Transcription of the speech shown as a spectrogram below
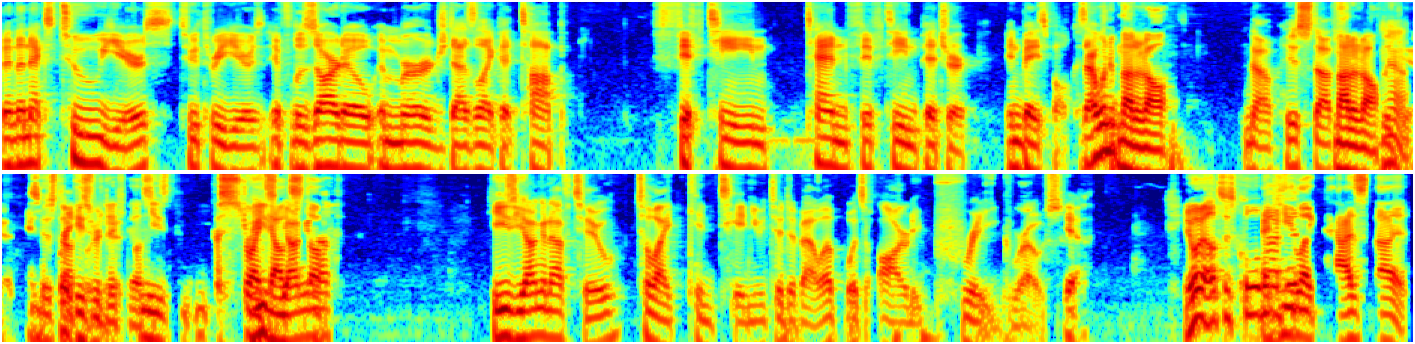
but in the next two years, two, three years, if Luzardo emerged as like a top 15, 10, 15 pitcher in baseball. Because I wouldn't Not at all. No, his stuff. Not at all. Yeah. His He's, stuff's he's legit. ridiculous. He's, the he's strikeout young stuff. enough. He's young enough too to like continue to develop what's already pretty gross. Yeah. You know what else is cool about And he him? like has that.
